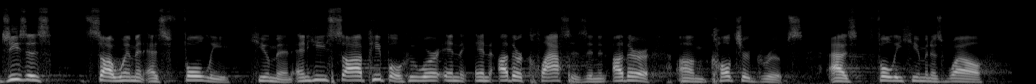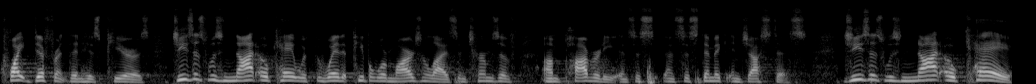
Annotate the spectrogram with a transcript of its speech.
Jesus saw women as fully human, and he saw people who were in, in other classes and in other um, culture groups as fully human as well, quite different than his peers. Jesus was not okay with the way that people were marginalized in terms of um, poverty and, sy- and systemic injustice. Jesus was not okay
